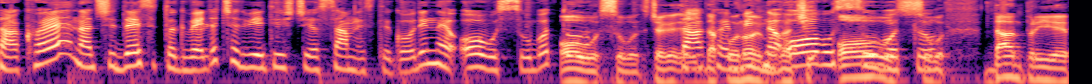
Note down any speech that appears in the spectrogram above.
Tako je, znači 10. veljače 2018. godine, ovu subotu. Ovu subotu, čekaj Tako da je, ponovimo. bitno, znači, ovu subotu. Dan prije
